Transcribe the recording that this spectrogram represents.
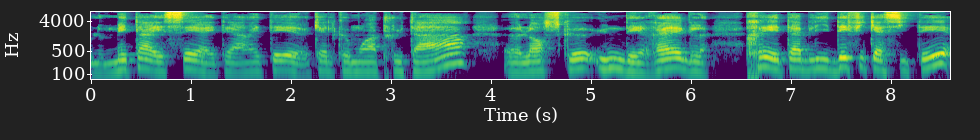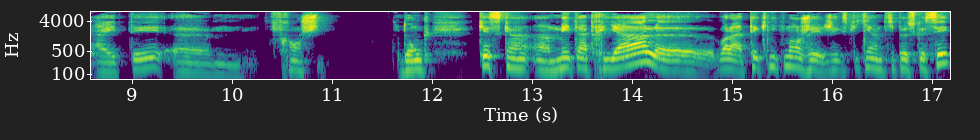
le méta-essai a été arrêté euh, quelques mois plus tard euh, lorsque une des règles préétablies d'efficacité a été franchie. Donc Qu'est-ce qu'un métatrial euh, Voilà, techniquement, j'ai expliqué un petit peu ce que c'est.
